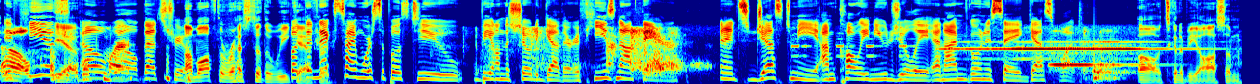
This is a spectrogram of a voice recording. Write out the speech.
Oh, if he is, Yeah. oh, well, that's true. I'm off the rest of the week but after. the next time we're supposed to be on the show together, if he's not there and it's just me, I'm calling you, Julie, and I'm going to say, guess what? oh, it's going to be awesome.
